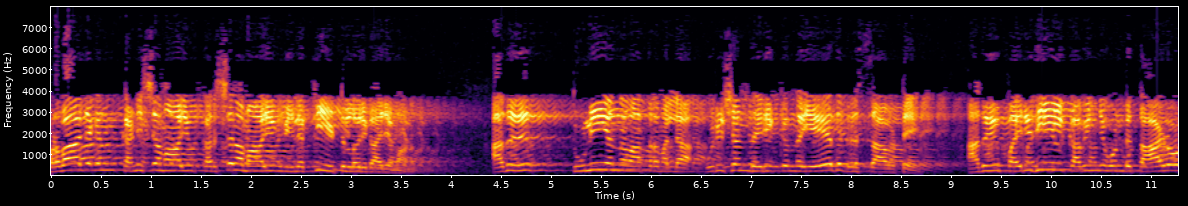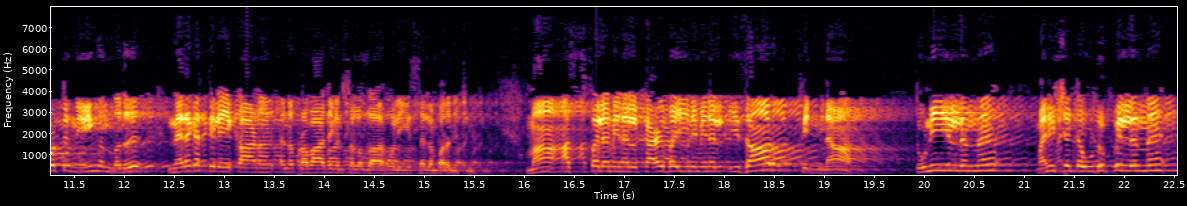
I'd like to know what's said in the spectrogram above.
പ്രവാചകൻ കണിശമായും കർശനമായും വിലക്കിയിട്ടുള്ള ഒരു കാര്യമാണ്. അത് തുണി എന്ന് മാത്രമല്ല പുരുഷൻ ധരിക്കുന്ന ഏത് ഡ്രസ്സാവട്ടെ അത് പരിധിയിൽ കവിഞ്ഞുകൊണ്ട് താഴോട്ട് നീങ്ങുന്നത് നരകത്തിലേക്കാണ് എന്ന് പ്രവാചകൻ സല്ലാഹു അലൈഹി വസല്ലം പറഞ്ഞിട്ടുണ്ട്. മാ അസ്ഫല മിനൽ കഅബൈനി മിനൽ ഇസാർ തുണിയിൽ നിന്ന് മനുഷ്യന്റെ ഉടുപ്പിൽ നിന്ന്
